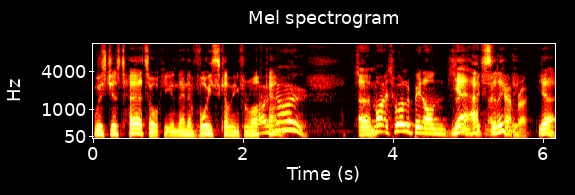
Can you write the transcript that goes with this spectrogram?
was just her talking, and then a voice coming from off oh camera. no. So it Um, might as well have been on. Zoom Yeah, no absolutely. camera. Yeah.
